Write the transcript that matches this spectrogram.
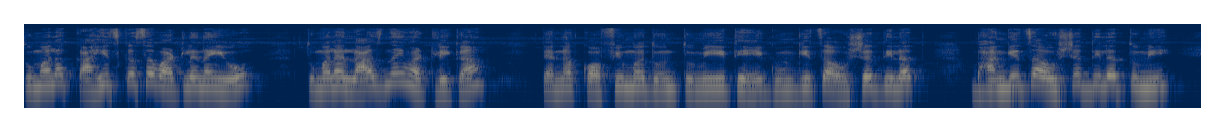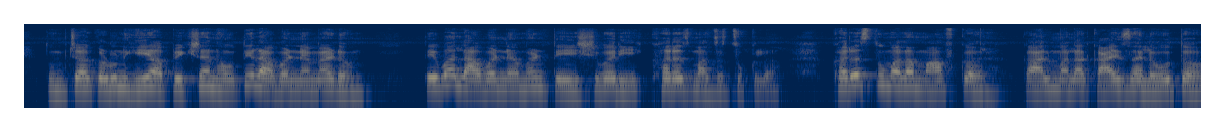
तुम्हाला काहीच कसं वाटलं नाही हो? तुम्हाला लाज नाही वाटली का? त्यांना कॉफीमधून तुम्ही इथे गुंगीचं औषध दिलं भांगेचं औषध दिलं तुम्ही. तुमच्याकडून ही अपेक्षा नव्हती लावण्या मॅडम. तेव्हा लावण्य म्हणते ईश्वरी खरंच माझं चुकलं. खरंच तू मला माफ कर. काल मला काय झालं होतं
